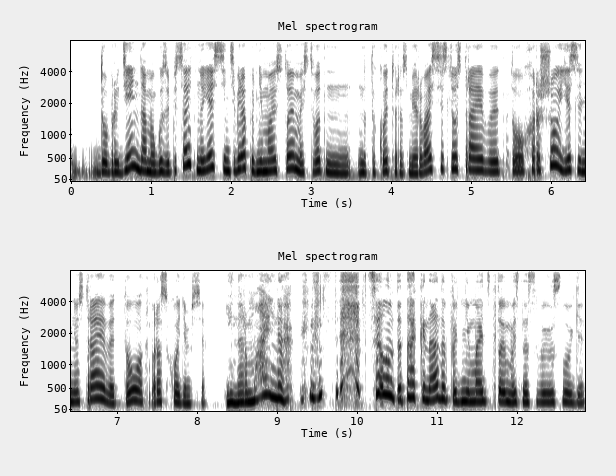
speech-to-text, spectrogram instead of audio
добрый день, да, могу записать, но я с сентября поднимаю стоимость вот на такой-то размер. Вас, если устраивает, то хорошо, если не устраивает, то расходимся. И нормально. В целом-то так и надо поднимать стоимость на свои услуги.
